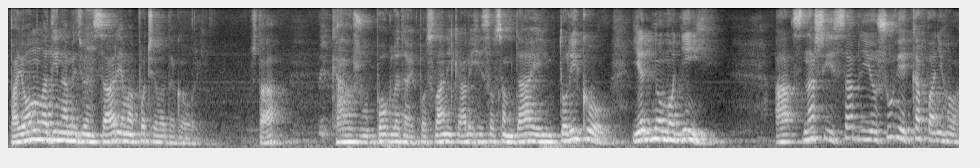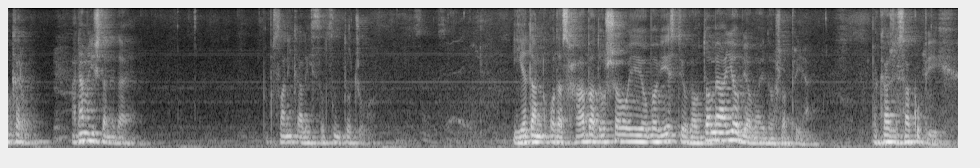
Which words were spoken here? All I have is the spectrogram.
Pa je omladina među ensarijama počela da govori. Šta? Kažu, pogledaj, poslanik Alihi sam daje im toliko, jednom od njih, a s naših sablji još uvijek kapa njihova krv, a nama ništa ne daje. Pa poslanik Alihi sam to čuo. I jedan od ashaba došao je i obavijestio ga o tome, a i objava je došla prije. Pa kaže, sakupi ih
